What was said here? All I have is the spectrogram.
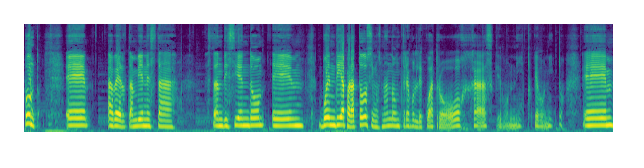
Punto. Eh, a ver, también está Están diciendo eh, buen día para todos y nos manda un trébol de cuatro hojas. Qué bonito, qué bonito. Eh,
